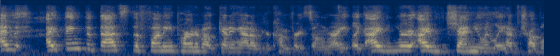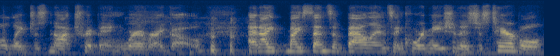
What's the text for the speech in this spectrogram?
and i think that that's the funny part about getting out of your comfort zone right? Like i i genuinely have trouble like just not tripping wherever i go. And i my sense of balance and coordination is just terrible.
